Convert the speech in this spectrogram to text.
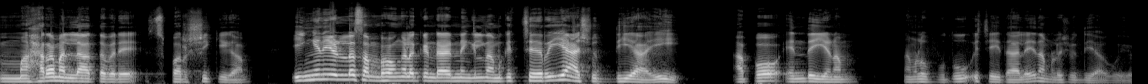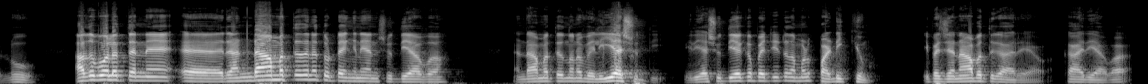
മഹറമല്ലാത്തവരെ സ്പർശിക്കുക. ഇങ്ങനെയുള്ള സംഭവങ്ങളൊക്കെ ഉണ്ടായിരുന്നെങ്കിൽ നമുക്ക് ചെറിയ അശുദ്ധിയായി. അപ്പോൾ എന്ത് ചെയ്യണം? നമ്മൾ പുതു ചെയ്താലേ നമ്മൾ ശുദ്ധിയാകുകയുള്ളൂ അതുപോലെ തന്നെ രണ്ടാമത്തേതിനെ തൊട്ട് എങ്ങനെയാണ് ശുദ്ധിയാവുക? രണ്ടാമത്തേന്ന് പറഞ്ഞാൽ വലിയ അശുദ്ധി. വലിയ അശുദ്ധിയൊക്കെ പറ്റിയിട്ട് നമ്മൾ പഠിക്കും. ഇപ്പം ജനാപത്തുകാരിയാവുക കാര്യാവുക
